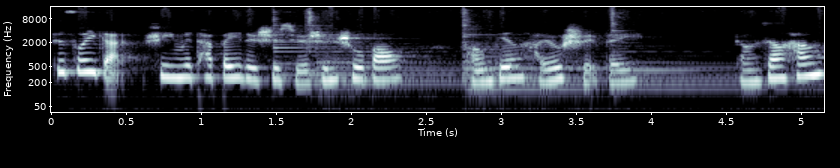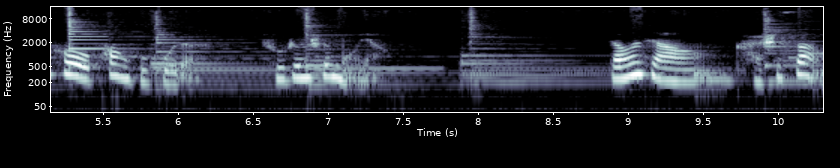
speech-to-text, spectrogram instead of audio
之所以敢，是因为他背的是学生书包，旁边还有水杯，长相憨厚、胖乎乎的，初中生模样。想了想，还是算了。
